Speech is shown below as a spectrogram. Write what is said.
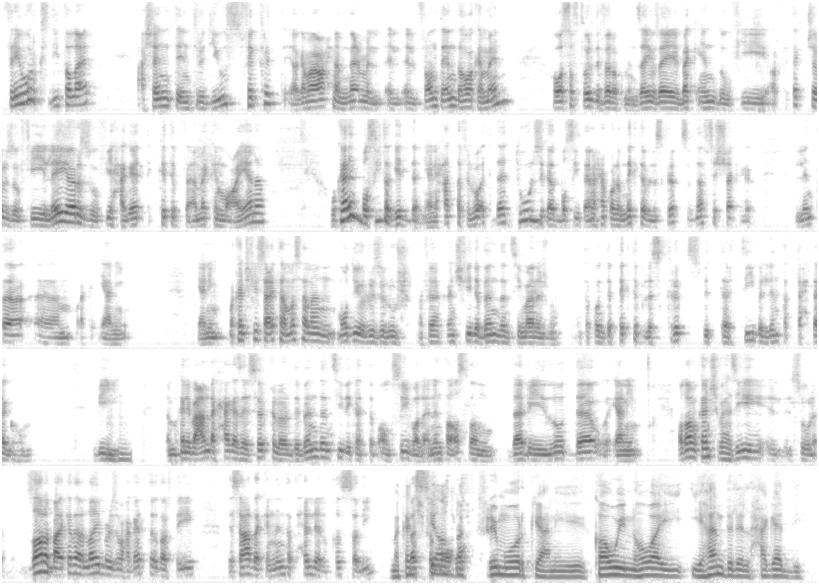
frameworks دي طلعت عشان ت introduce فكرة يا جماعة إحنا بنعمل ال front end هو كمان هو software development زيه زي ال back end وفي architectures وفي layers وفي حاجات تتكتب في أماكن معينة. وكانت بسيطة جدا. يعني حتى في الوقت ده ال tools كانت بسيطة. يعني إحنا كنا بنكتب ال scripts بنفس الشكل اللي أنت يعني يعني ما كانش في ساعتها مثلا module resolution ما كانش في dependency management أنت كنت بتكتب ال scripts بالترتيب اللي أنت بتحتاجهم. بيه لما كان يبقى عندك حاجة زي circular dependency دي كانت تبقى مصيبة لأن أنت أصلا ده بي load ده يعني الموضوع ما كانش بهذه السهولة. ظهرت بعد كده libraries وحاجات تقدر إيه تساعدك إن أنت تحل القصة دي. ما كانش في قصدك framework يعني قوي إن هو ي handle الحاجات دي.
